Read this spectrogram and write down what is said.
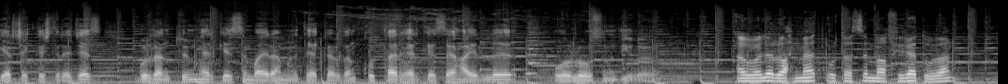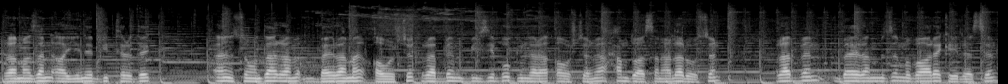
gerçekleştireceğiz. Buradan tüm herkesin bayramını tekrardan kutlar. Herkese hayırlı uğurlu olsun diyorum. Evveli rahmet, ortası mağfiret olan Ramazan ayını bitirdik. En sonunda Ram- bayrama kavuştuk. Rabbim bizi bu günlere kavuşturana hamdü senalar olsun. Rabbim bayramımızı mübarek eylesin.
